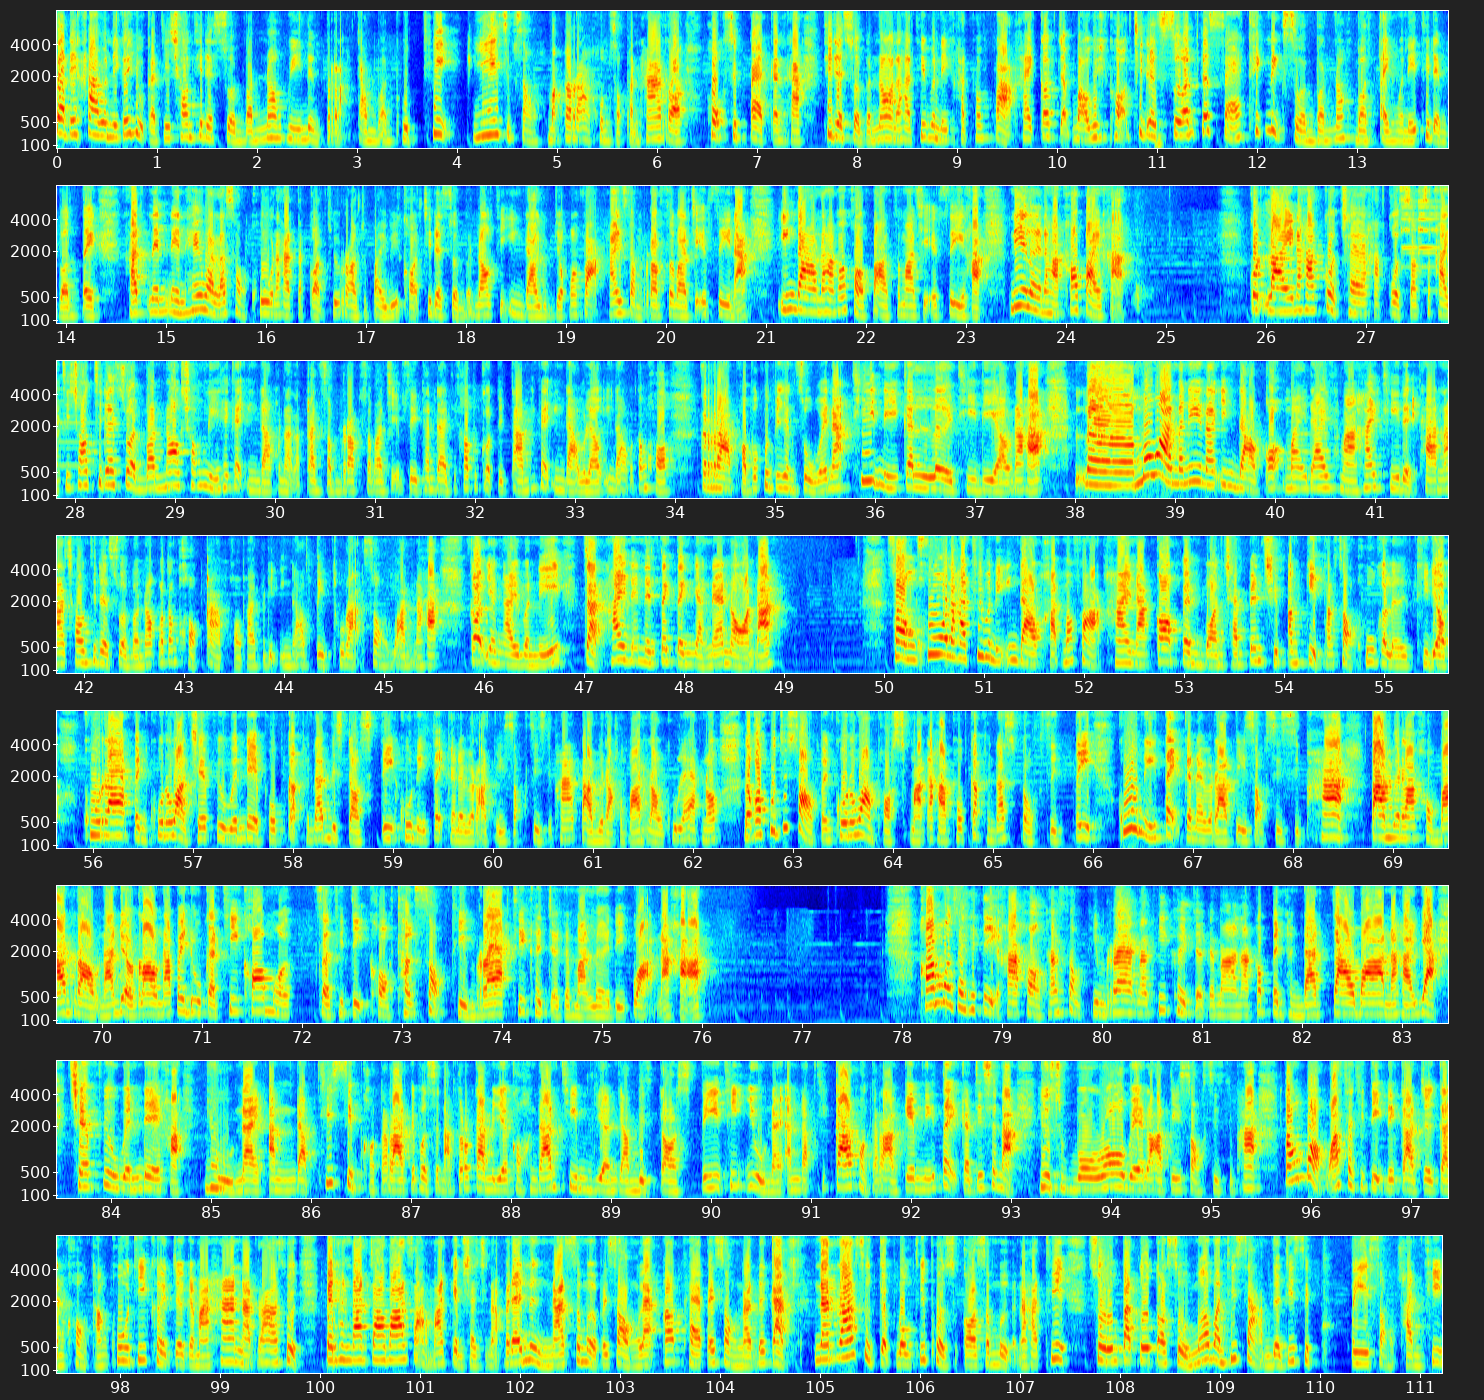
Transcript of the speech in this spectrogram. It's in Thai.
สวัสดีค่ะ วันนี้ก็อยู่กันที่ช่องที่เด็ดส่วนบอลนอก V1 ประจำวันพุธที่ 22 มกราคม 2568 กันค่ะ ที่เด็ดส่วนบอลนอกนะคะ ที่วันนี้คัดมาฝากให้ก็จะมาวิเคราะห์ที่เด็ดส่วนกระแสเทคนิคส่วนบอลนอกบอลเต็งวันนี้ที่เด็ดบอลเต็งคัดเน้นๆให้วันละ 2 คู่นะคะ แต่ก่อนที่เราจะไปวิเคราะห์ที่เด็ดส่วนบอลนอกที่อิงดาวหยิบยกมาฝากให้สำหรับสมาชิก FC นะ อิงดาวนะคะก็ขอฝากสมาชิก FC ค่ะ นี่เลยนะคะเข้าไปค่ะ กดไลค์นะคะ กดแชร์ค่ะ กด subscribe ที่ชองที่ได้ส่วนบอลนอกช่องนี้ให้กับอิงดาวขนาดละกันสำหรับสมาชิก FC ท่านใดที่เข้าไปกดติดตามให้กับอิงดาวแล้วอิงดาวก็ต้องขอกราบขอบพระคุณเป็นอย่างสูงไว้นะที่นี้กันเลยทีเดียวนะคะเอ่อเมื่อวานมานี่นะอิงดาวก็ไม่ได้มาให้ทีเด็ดทานหน้าช่องที่เด็ดส่วนบอลนอกก็ต้องขอกราบขออภัยพอดีอิงดาวติดธุระสองวันนะคะ ก็ยังไงวันนี้จัดให้เน้นๆเต็งๆอย่างแน่นอนนะ สองคู่นะคะที่วันนี้อิงดาวคัดมาฝากให้นะ ก็เป็นบอลแชมเปี้ยนชิพอังกฤษทั้งสองคู่กันเลยทีเดียว คู่แรกเป็นคู่ระหว่างเชฟฟิลด์เวนเดย์พบกับทางด้านบิสตอร์ซิตี้คู่นี้เตะกันในเวลาตีสองสี่สิบห้าตามเวลาของบ้านเราคู่แรกเนาะแล้วก็คู่ที่2เป็นคู่ระหว่างพอร์สมัตนะคะพบกับทางด้านสโตกซิตี้คู่นี้เตะกันในเวลาตีสองสี่สิบห้าตามเวลาของบ้านเรานะเดี๋ยวเรานะไปดูกันที่ข้อมูลสถิติของทั้งสองทีมแรกที่เคยเจอกันมาเลยดีกว่านะคะ ข้อมูลสถิติค่ะของทั้งสองทีมแรกนะที่เคยเจอกันมานะก็เป็นทางด้านเจ้าบ้านนะคะ อย่างเชฟฟิลด์เวนเดย์ค่ะ อยู่ในอันดับที่ 10 ของตารางจะเปิดสนามต้นการมาเยือนของทางด้านทีมเยือนยามบิสตอร์สตี้ที่อยู่ในอันดับที่ 9 ของตารางเกมนี้เตะกันที่สนามยูสโบโรเวลาตี2.45ต้องบอกว่าสถิติในการเจอกันของทั้งคู่ที่เคยเจอกันมา 5 นัดล่าสุด เป็นทางด้านเจ้าบ้านสามารถเก็บชัยชนะไปได้ 1 นัดเสมอไป 2 และก็แพ้ไป 2 นัดด้วยกัน นัดล่าสุดจบลงที่ผลสกอร์เสมอนะคะที่0ประตูต่อ0เมื่อวันที่ 3 เดือนที่ 10ปี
